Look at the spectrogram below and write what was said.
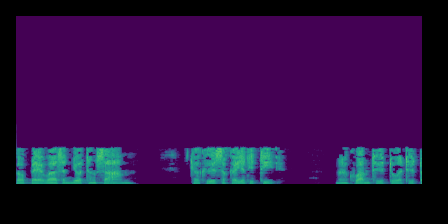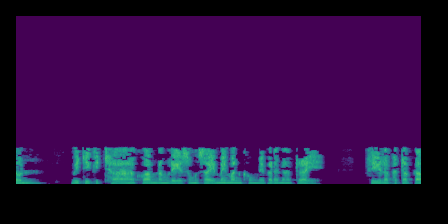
ก็แปลว่าสัญญาทั้งสามก็คือสักายทิฏฐิ ความถือตัวถือตน วิจิกิจฉาความลังเลสงสัยไม่มั่นคงในพระนาตรัยศีลพัตปรา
